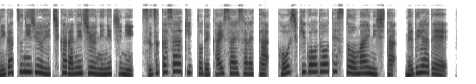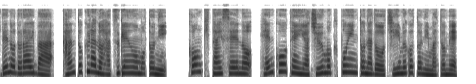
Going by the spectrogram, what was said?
2月21から22日に鈴鹿サーキットで開催された公式合同テストを前にしたメディアデーでのドライバー、監督らの発言をもとに、今季体制の変更点や注目ポイントなどをチームごとにまとめ、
